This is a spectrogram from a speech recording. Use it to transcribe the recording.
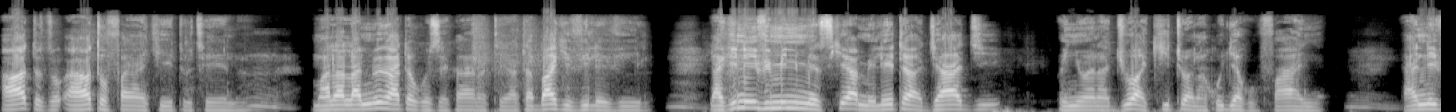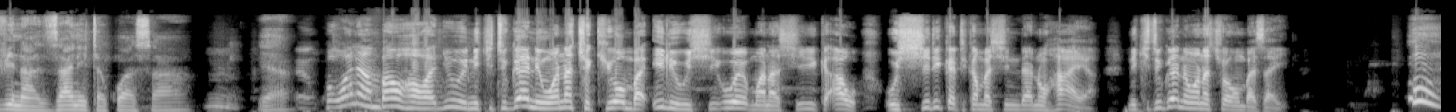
hawatofanya kitu tena Mm. malalamiko hata kukosekana tena atabaki vile vile Mm. lakini hivi mi nimesikia ameleta jaji wenye wanajua kitu anakuja kufanya Mm. yaani hivi nadhani itakuwa sawa Mm. yeah. Eh, Kwa wale ambao hawajui ni kitu gani wanachokiomba ili ushi, uwe mwanashirika au ushiriki katika mashindano haya, ni kitu gani wanachoomba zaidi? mm.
